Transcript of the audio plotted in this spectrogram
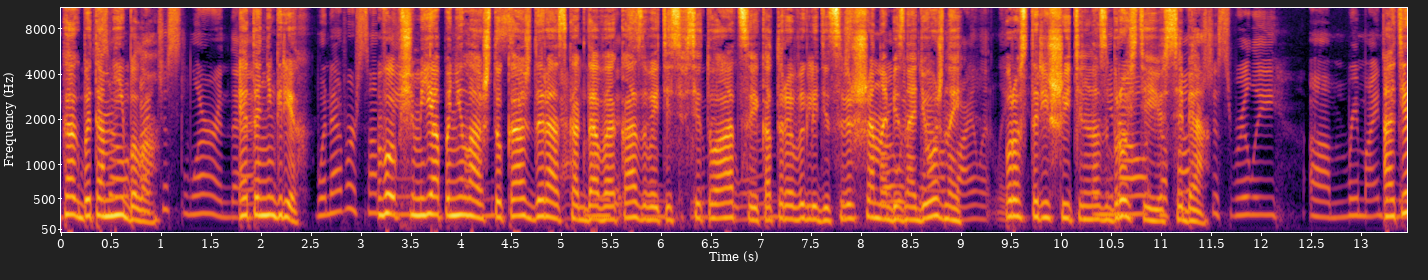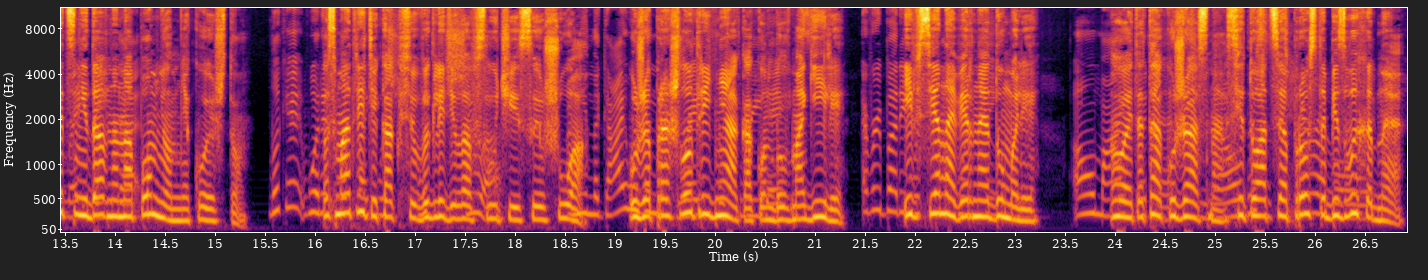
Как бы там ни было, это не грех. В общем, я поняла, что каждый раз, когда вы оказываетесь в ситуации, которая выглядит совершенно безнадежной, просто решительно сбросьте ее с себя. Отец недавно напомнил мне кое-что. Посмотрите, как все выглядело в случае с Иешуа. Уже прошло три дня, как он был в могиле. И все, наверное, думали, «О, это так ужасно, ситуация просто безвыходная».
